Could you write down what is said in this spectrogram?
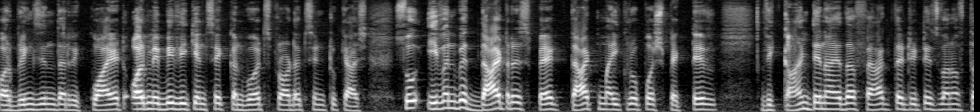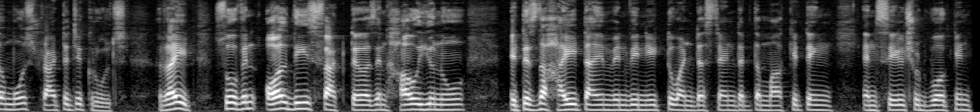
or brings in the required, or maybe we can say converts products into cash. So even with that respect, that micro perspective, we can't deny the fact that it is one of the most strategic roles, right? So when all these factors and how you know it is the high time when we need to understand that the marketing and sales should work in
